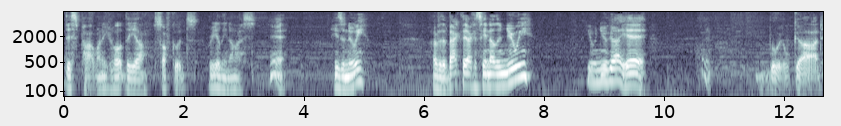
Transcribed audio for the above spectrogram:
this part, what do you call it, the uh, soft goods. Really nice. Yeah. Here's a Nui. Over the back there I can see another newie. You a new guy? Yeah. Royal Guard.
